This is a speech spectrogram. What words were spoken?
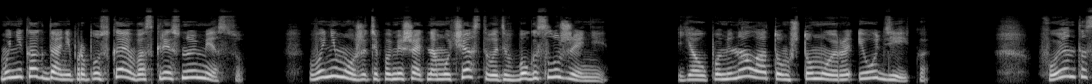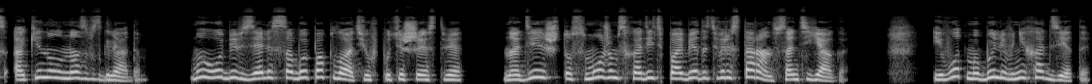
«Мы никогда не пропускаем воскресную мессу. Вы не можете помешать нам участвовать в богослужении». Я упоминала о том, что Мойра иудейка. Фуэнтес окинул нас взглядом. Мы обе взяли с собой по платью в путешествие, надеясь, что сможем сходить пообедать в ресторан в Сантьяго. И вот мы были в них одеты,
